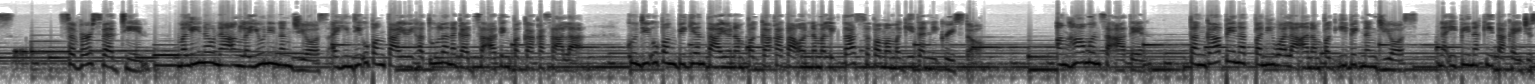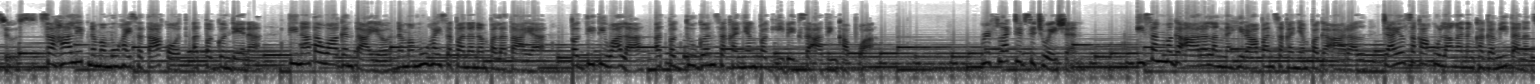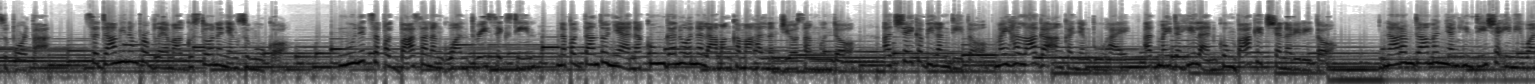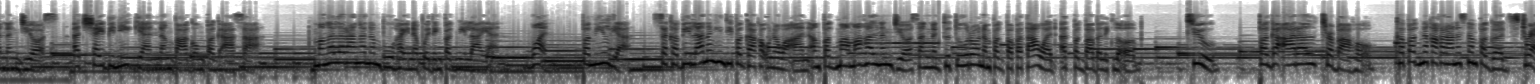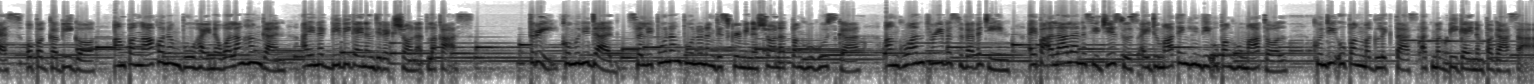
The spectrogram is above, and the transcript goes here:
Sa verse 15, malinaw na ang layunin ng Diyos ay hindi upang tayo'y hatulan agad sa ating pagkakasala, kundi upang bigyan tayo ng pagkakataon na maligtas sa pamamagitan ni Kristo. Ang hamon sa atin, tanggapin at paniwalaan ang pag-ibig ng Diyos na ipinakita kay Jesus. Sa halip na mamuhay sa takot at pagkondena, tinatawagan tayo na mamuhay sa pananampalataya, pagtitiwala at pagtugon sa kanyang pag-ibig sa ating kapwa. Reflective situation Isang mag-aaral ang nahirapan sa kanyang pag-aaral dahil sa kakulangan ng kagamitan at suporta. Sa dami ng problema, gusto na niyang sumuko. Ngunit sa pagbasa ng Juan 3.16, napagtanto niya na kung ganoon na lamang kamahal ng Diyos ang mundo, at siya'y kabilang dito, may halaga ang kanyang buhay, at may dahilan kung bakit siya naririto. Naramdaman niyang hindi siya iniwan ng Diyos, at siya'y binigyan ng bagong pag-asa. Mga larangan ng buhay na pwedeng pagnilayan. 1. Pamilya. Sa kabila ng hindi pagkakaunawaan, ang pagmamahal ng Diyos ang nagtuturo ng pagpapatawad at pagbabalik loob. 2. Pag-aaral, trabaho. Kapag nakakaranas ng pagod, stress o pagkabigo, ang pangako ng buhay na walang hanggan ay nagbibigay ng direksyon at lakas. 3. Komunidad. Sa lipunang puno ng diskriminasyon at panghuhusga, ang Juan 3:17 ay paalala na si Jesus ay dumating hindi upang humatol, kundi upang magligtas at magbigay ng pag-asa.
